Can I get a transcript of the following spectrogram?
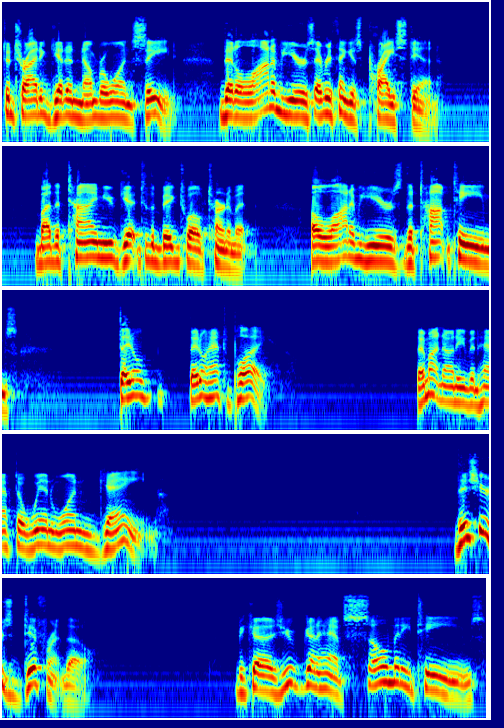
to try to get a number one seed. That a lot of years everything is priced in. By the time you get to the Big 12 tournament, a lot of years the top teams they don't they don't have to play. They might not even have to win one game. This year's different though. Because you're going to have so many teams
